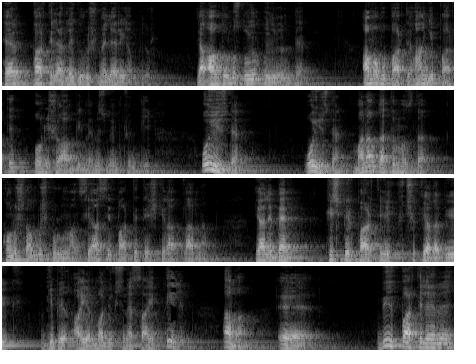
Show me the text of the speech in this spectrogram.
her partilerle görüşmeler yapıyor. Ya aldığımız duyum bu yönde. Ama bu parti hangi parti onu şu an bilmemiz mümkün değil. O yüzden o yüzden Manavgat'ımızda konuşlanmış bulunan siyasi parti teşkilatlarının yani ben hiçbir partiyi küçük ya da büyük gibi ayırma lüksüne sahip değilim. Ama e, büyük partileri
